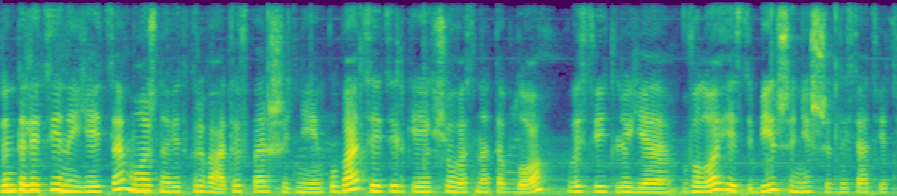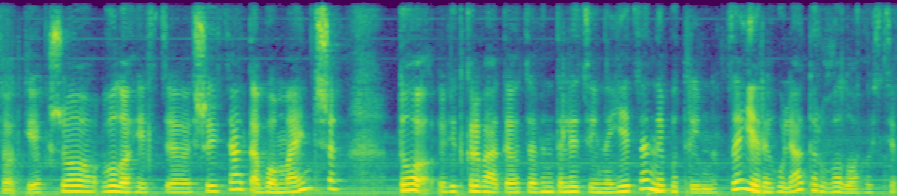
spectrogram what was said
Вентиляційне яйце можна відкривати в перші дні інкубації, тільки якщо у вас на табло висвітлює вологість більше, ніж 60%. Якщо вологість е, 60 або менше, то відкривати оце вентиляційне яйце не потрібно. Це є регулятор вологості.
